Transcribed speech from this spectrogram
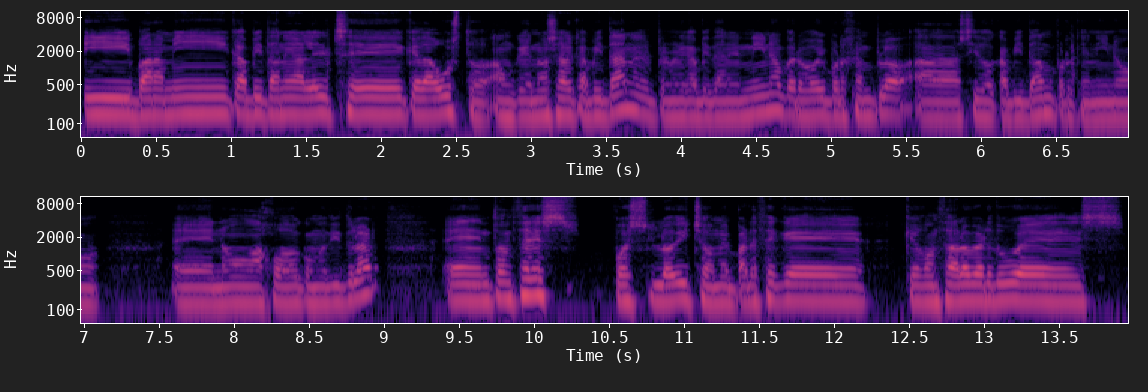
Y para mí, capitanea al Elche que da gusto, aunque no sea el capitán, el primer capitán es Nino, pero hoy, por ejemplo, ha sido capitán porque Nino eh, no ha jugado como titular. Eh, entonces, pues lo dicho, me parece que, que Gonzalo Verdú es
